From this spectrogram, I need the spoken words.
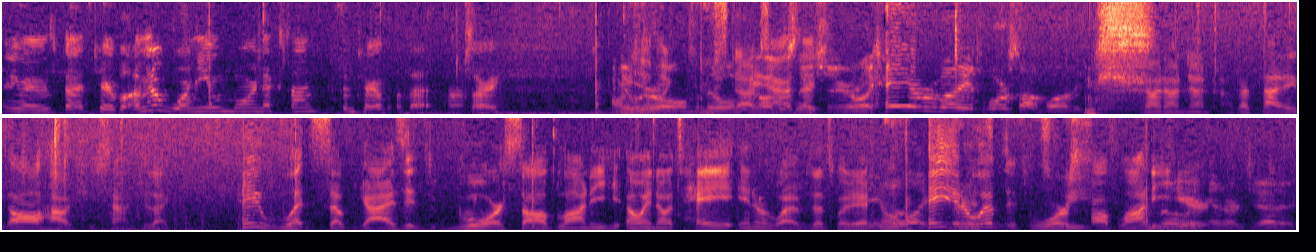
Anyway, it was bad, terrible. I'm gonna warn you more next time, because I'm terrible at that. I'm sorry. Yeah, we were have, all in the middle of the stacks of conversation. You're like, "Hey, everybody, it's Warsaw Blondie." No, no, no, no. That's not at all how she sounds. She's like, hey, what's up, guys? It's Warsaw Blondie. Oh, wait, no, it's hey, interwebs. That's what You it need is. to, No. like, Hey, interwebs, it's Warsaw Blondie really here. energetic.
